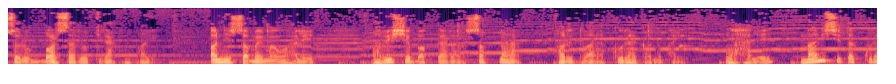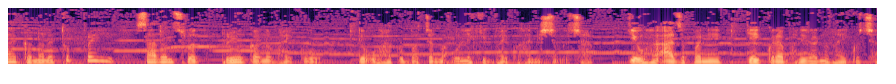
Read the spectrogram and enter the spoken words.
स्वरूप वर्षा रोकिराख्नु भयो अन्य समयमा उहाँले भविष्य वक्ता र सपनाहरूद्वारा कुरा गर्नुभयो। उहाँले मानिससित कुरा गर्नलाई थुप्रै साधन स्रोत प्रयोग गर्नु भएको त्यो उहाँको वचनमा उल्लेखित भएको हामीसँग छ। के उहाँ आज पनि केही कुरा भनिरहनु भएको छ?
